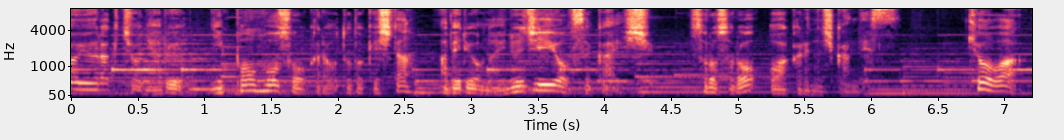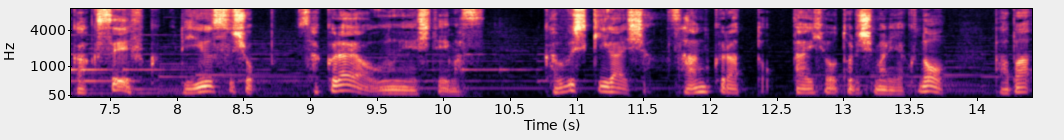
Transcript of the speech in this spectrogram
京有楽町にある日本放送からお届けした安倍亮の NGO 世界一周。そろそろお別れの時間です。今日は学生服リユースショップ桜屋を運営しています。株式会社サンクラット代表取締役の馬場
